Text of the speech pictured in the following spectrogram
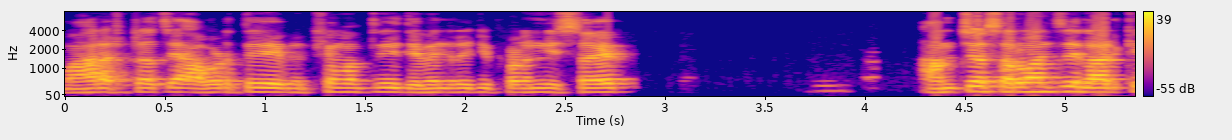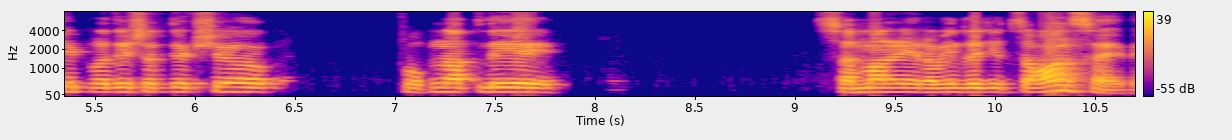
महाराष्ट्राचे आवडते मुख्यमंत्री देवेंद्रजी फडणवीस साहेब आमच्या सर्वांचे लाडके प्रदेश अध्यक्ष कोकणातले सन्माननीय रवींद्रजी चव्हाण साहेब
